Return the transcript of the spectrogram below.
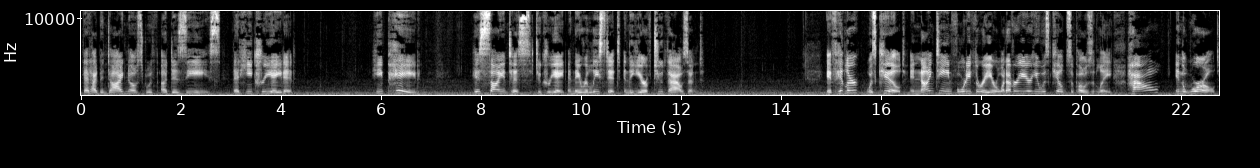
that had been diagnosed with a disease that he created? He paid his scientists to create, and they released it in the year of 2000. If Hitler was killed in 1943 or whatever year he was killed, supposedly, how in the world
